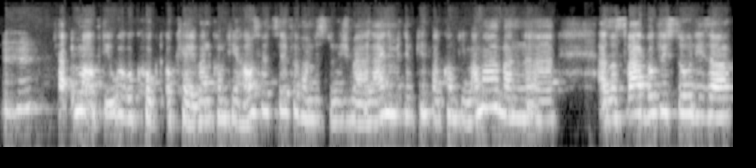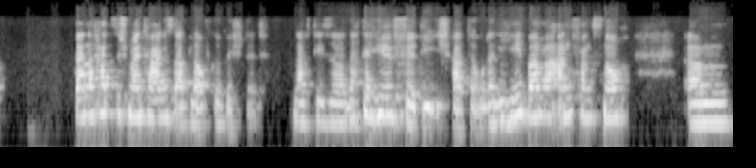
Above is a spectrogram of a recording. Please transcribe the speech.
Mhm. Ich habe immer auf die Uhr geguckt, okay, wann kommt die Haushaltshilfe, wann bist du nicht mehr alleine mit dem Kind, wann kommt die Mama, wann, äh, also es war wirklich so dieser, danach hat sich mein Tagesablauf gerichtet, nach dieser, nach der Hilfe, die ich hatte oder die Hebamme anfangs noch. Ähm,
